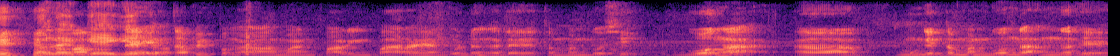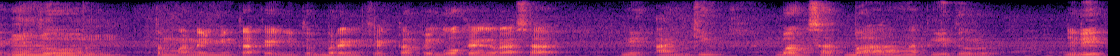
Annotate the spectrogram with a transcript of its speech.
Kalau yang kayak eh, gitu. tapi pengalaman paling parah yang gue dengar dari temen gue sih, gue nggak, eh, mungkin teman gue nggak ngeh ya, gitu, Hmm. temennya minta kayak gitu brengsek, tapi gue kayak ngerasa ini anjing bangsat banget gitu loh. Jadi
